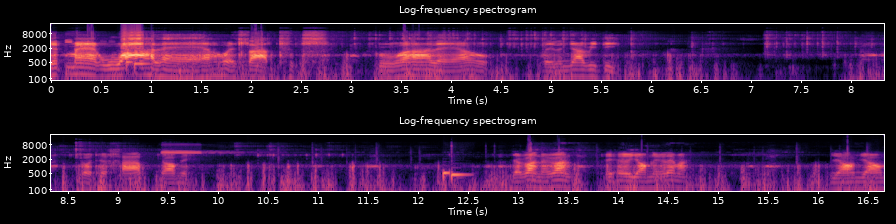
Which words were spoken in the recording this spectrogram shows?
เย็ดแม่กูว่าแล้วไอ้สัตว์กูว่าแล้วเลยรัญญาวิดิกดเถอะครับ ยอมเลยเดี๋ยวก่อนเดี๋ยวก่อนเอเออยอมเลยก็ได้มา ยอมยอม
